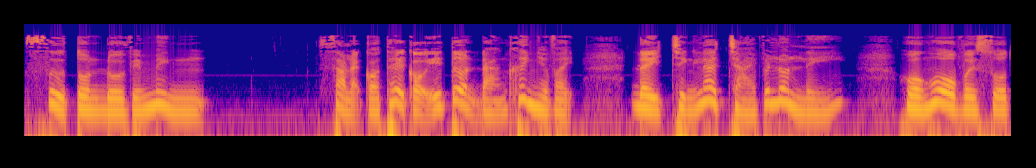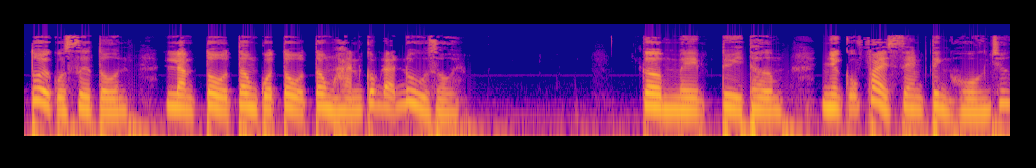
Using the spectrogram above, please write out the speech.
sư tôn đối với mình... Sao lại có thể có ý tưởng đáng khinh như vậy? Đây chính là trái với luân lý. Huống hồ với số tuổi của sư tôn, làm tổ tông của tổ tông hắn cũng đã đủ rồi. Cơm mềm tùy thơm, nhưng cũng phải xem tình huống chứ.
